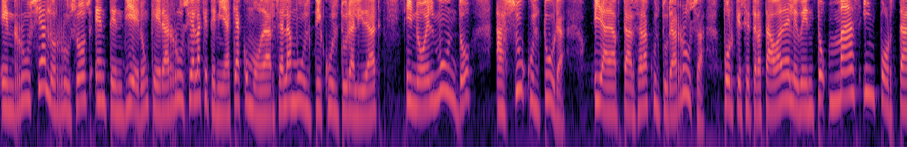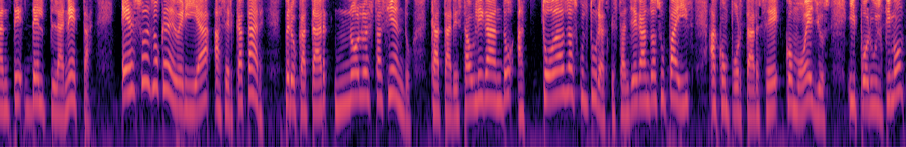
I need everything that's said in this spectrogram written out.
En Rusia los rusos entendieron que era Rusia la que tenía que acomodarse a la multiculturalidad y no el mundo a su cultura y adaptarse a la cultura rusa, porque se trataba del evento más importante del planeta. Eso es lo que debería hacer Qatar, pero Qatar no lo está haciendo. Qatar está obligando a todas las culturas que están llegando a su país a comportarse como ellos. Y por último,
